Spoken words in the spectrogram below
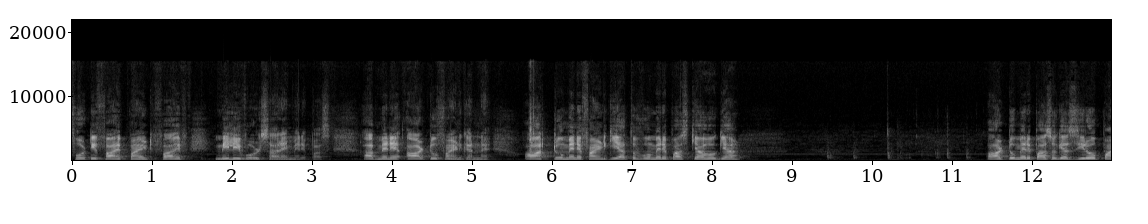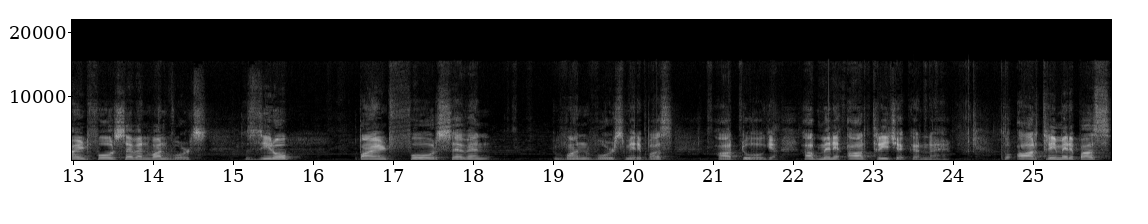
45.5 millivolts आ रहे हैं मेरे पास। अब मैंने आर टू फाइंड करना है। आर टू मैंने फाइंड किया तो वो मेरे पास क्या हो गया? आर टू मेरे पास हो गया zero point four seven one volts. Zero point four seven one volts मेरे पास आर टू हो गया। अब मैंने आर थ्री चेक करना है। तो आर थ्री मेरे पास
